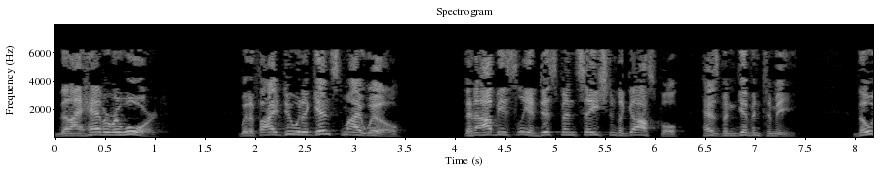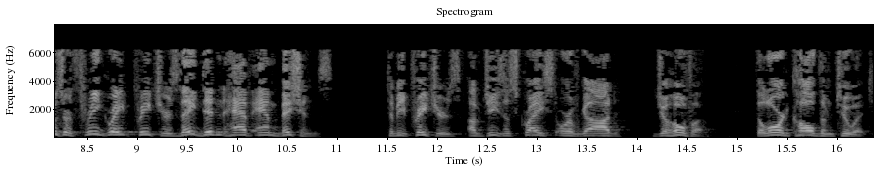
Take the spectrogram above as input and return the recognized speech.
then I have a reward. But if I do it against my will, then obviously a dispensation of the gospel has been given to me. Those are three great preachers. They didn't have ambitions to be preachers of Jesus Christ or of God, Jehovah. The Lord called them to it.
